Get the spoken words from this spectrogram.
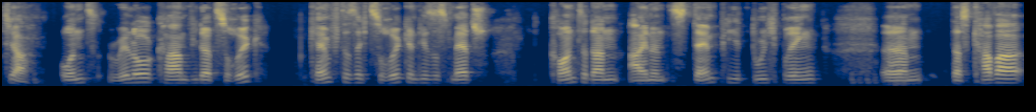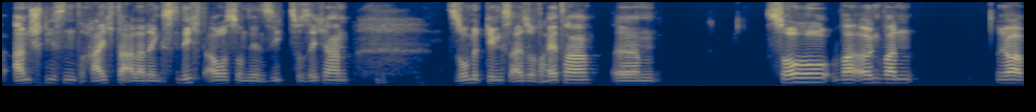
Tja, und Willow kam wieder zurück, kämpfte sich zurück in dieses Match, konnte dann einen Stampede durchbringen. Ähm, das Cover anschließend reichte allerdings nicht aus, um den Sieg zu sichern. Somit ging es also weiter. Ähm, Soho war irgendwann ja,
